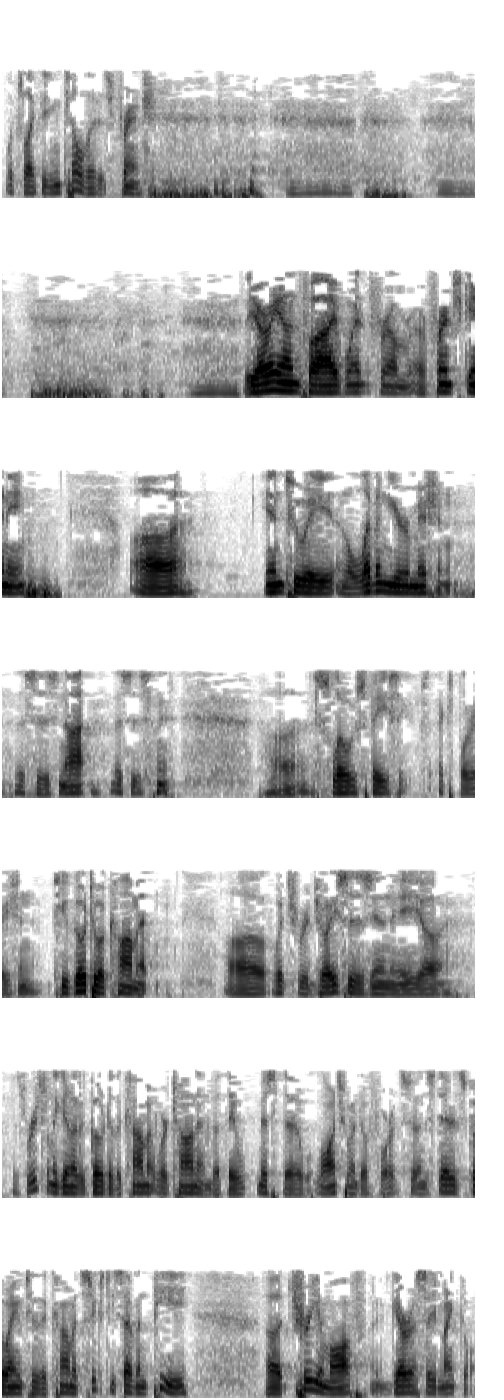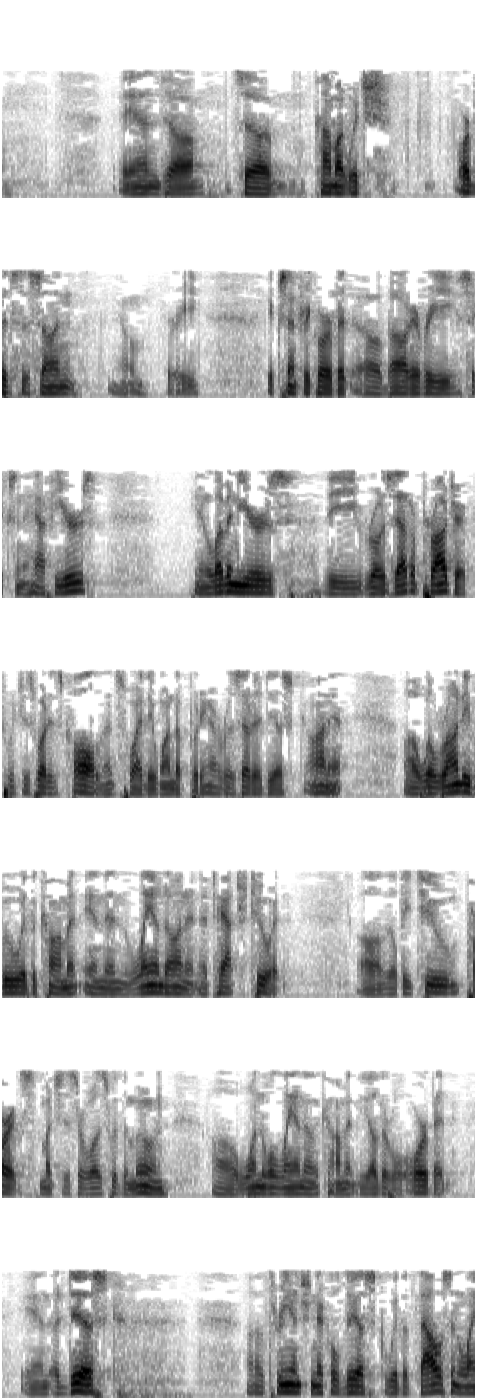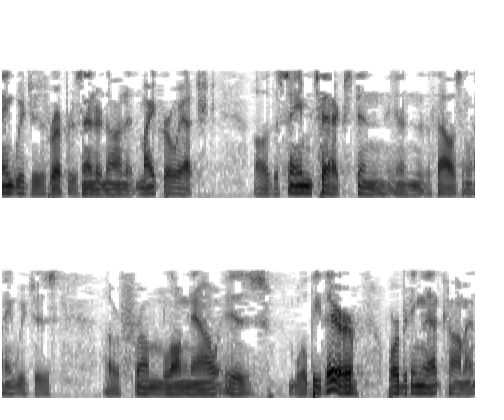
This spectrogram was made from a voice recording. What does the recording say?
looks like you can tell that it's French. the Ariane 5 went from uh, French Guinea uh, into a, an 11 year mission. This is not, this is uh, slow space ex- exploration, to go to a comet, uh, which rejoices in a, uh, was originally going to go to the comet Wirtanen, but they missed the launch window for it. So instead it's going to the comet 67P, uh, Churyumov-Gerasimenko. And uh, it's a comet which orbits the sun, you know, very eccentric orbit uh, about every six and a half years. In 11 years, the Rosetta project, which is what it's called, that's why they wound up putting a Rosetta disk on it, uh, will rendezvous with the comet and then land on it and attach to it. Uh, there'll be two parts, much as there was with the moon. Uh, one will land on the comet, the other will orbit. And a disk, a three-inch nickel disk with a thousand languages represented on it, micro-etched, uh, the same text in, in the thousand languages uh, from long now is will be there orbiting that comet.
